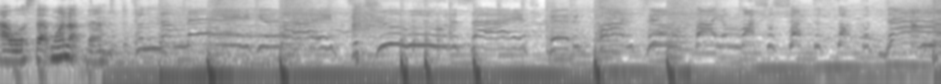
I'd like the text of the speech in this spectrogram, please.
I will set one up then. Tonight shut the sucker down.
